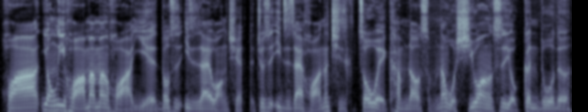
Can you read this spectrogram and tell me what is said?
划，用力划，慢慢划，也都是一直在往前，就是一直在划。那其实周围看不到什么。那我希望是有更多的，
